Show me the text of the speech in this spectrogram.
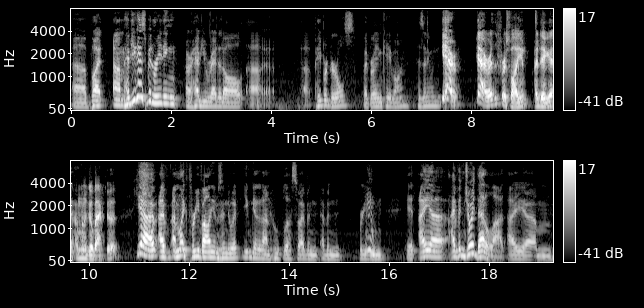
Uh, but um, have you guys been reading, or have you read at all, uh, uh, Paper Girls by Brian K. Vaughan? Has anyone? Yeah, yeah, I read the first volume. I dig it. I'm gonna go back to it. Yeah, I, I've, I'm like three volumes into it. You can get it on Hoopla, so I've been I've been reading it. I uh, I've enjoyed that a lot. I um,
